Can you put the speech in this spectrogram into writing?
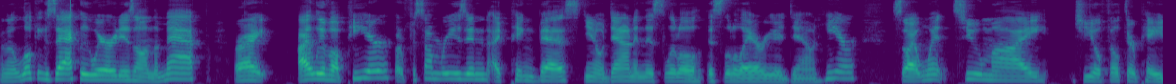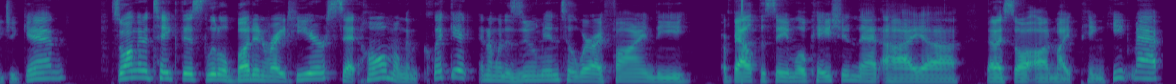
I'm going to look exactly where it is on the map. All right, I live up here, but for some reason I ping best, you know, down in this little this little area down here. So I went to my geo filter page again. So I'm going to take this little button right here, set home. I'm going to click it and I'm going to zoom in till where I find the about the same location that I uh, that I saw on my ping heat map.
